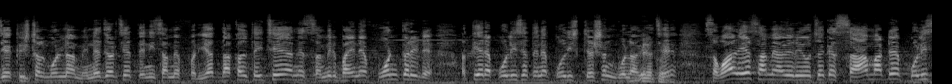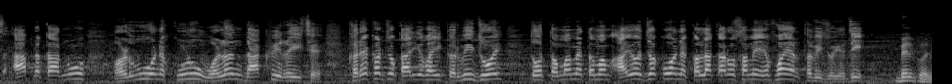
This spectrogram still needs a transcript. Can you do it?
જે ક્રિસ્ટલ મોલના મેનેજર છે, તેની સામે ફરિયાદ દાખલ થઈ છે અને સમીરભાઈને ફોન કરીને અત્યારે પોલીસે તેને પોલીસ સ્ટેશન બોલાવ્યા છે. સવાલ એ સામે આવી રહ્યો છે કે શા માટે પોલીસ આ પ્રકારનું હળવું અને કૂણું વલણ દાખવી રહી છે? ખરેખર જો કાર્યવાહી કરવી જોઈએ તો તમામે તમામ આયોજકો અને કલાકારો સામે એફઆઈઆર થવી જોઈએ. જી. બિલકુલ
